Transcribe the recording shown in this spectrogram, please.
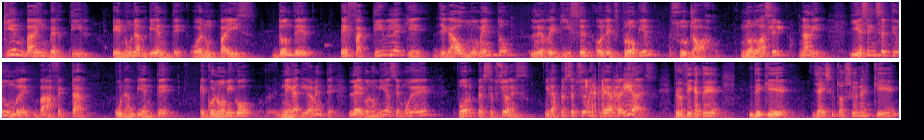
¿Quién va a invertir en un ambiente o en un país donde es factible que llegado un momento le requisen o le expropien su trabajo? No lo hace nadie. Y esa incertidumbre va a afectar un ambiente económico negativamente. La economía se mueve por percepciones y las percepciones crean realidades. Pero fíjate de que ya hay situaciones que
